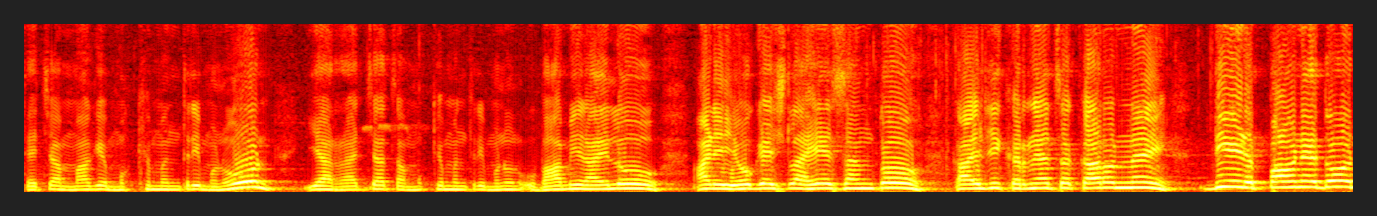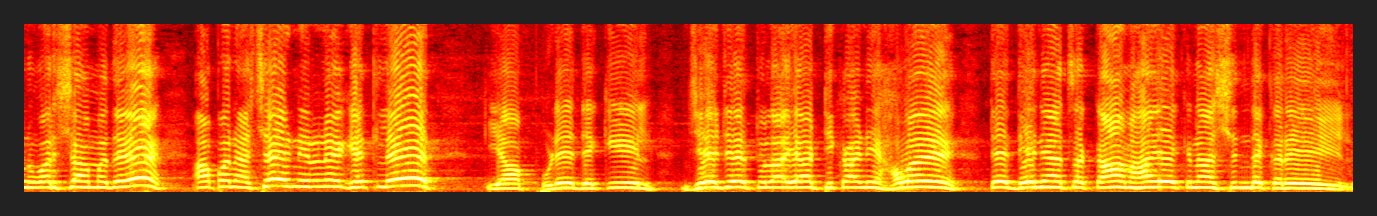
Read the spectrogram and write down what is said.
त्याच्यामागे मुख्यमंत्री म्हणून या राज्याचा मुख्यमंत्री म्हणून उभा मी राहिलो. आणि योगेशला हे सांगतो काळजी करण्याचं कारण नाही. दीड पावणे दोन वर्षामध्ये आपण असे निर्णय घेतलेत की या पुढे देखील जे जे तुला या ठिकाणी हवंय ते देण्याचं काम हा एकनाथ शिंदे करेल.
